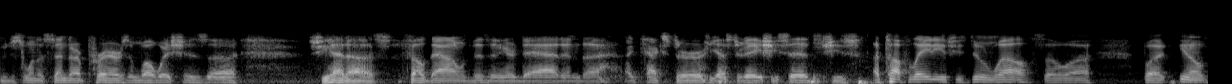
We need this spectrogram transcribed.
we just want to send our prayers and well wishes. Uh, she had uh, fell down visiting her dad, and uh, I texted her yesterday. She said she's a tough lady and she's doing well. So, uh, but you know,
